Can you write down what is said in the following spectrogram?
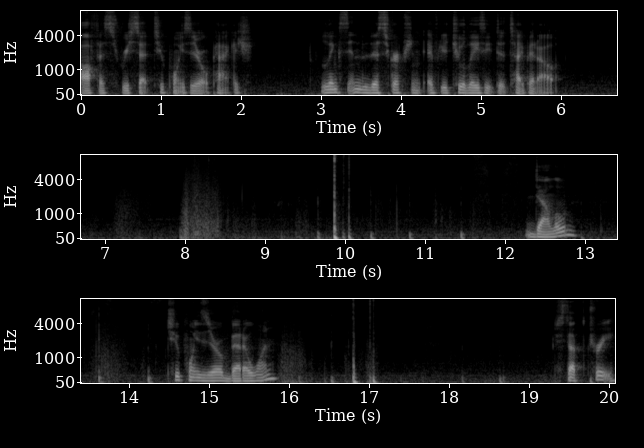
Office Reset 2.0 package. Links in the description if you're too lazy to type it out. Download 2.0 Beta 1. Step 3.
